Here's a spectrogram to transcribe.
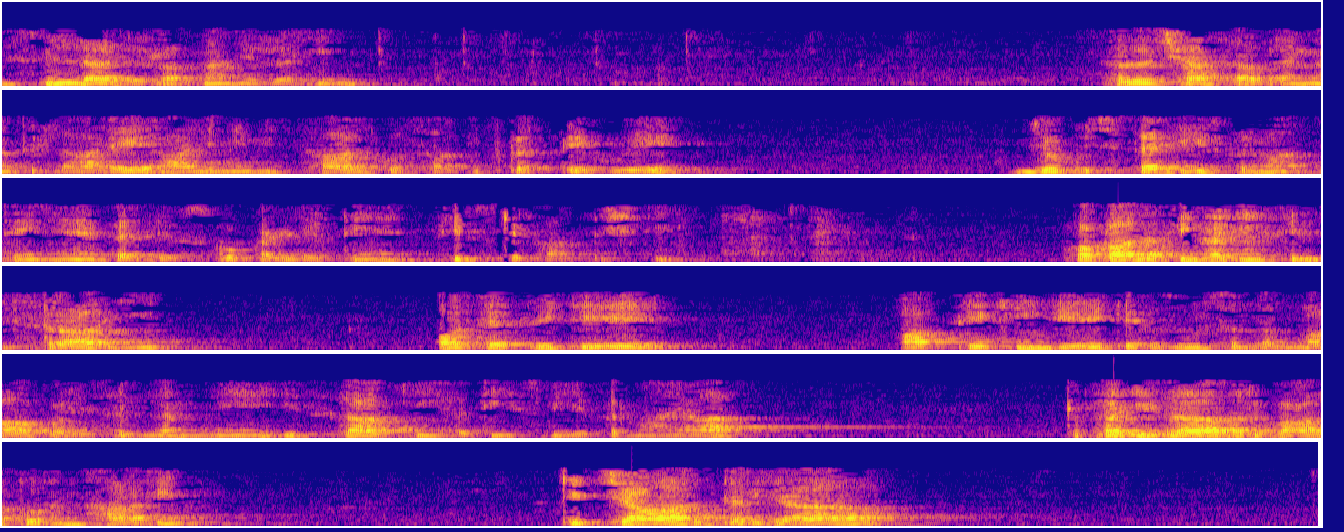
بسم اللہ الرحمن الرحیم. حضرت شاہ صاحب رحمۃ اللہ علیہ عالم مثال کو ثابت کرتے ہوئے جو کچھ تحریر فرماتے ہیں پہلے اس کو پڑھ لیتے ہیں، پھر اس کے بعد تشریح. فی حدیث الاسرائی اور جیسے کہ آپ دیکھیں گے کہ حضور صلی اللہ علیہ وسلم نے اسرا کی حدیث میں یہ فرمایا کہ فضا اربات و انہارن کہ چار دریا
